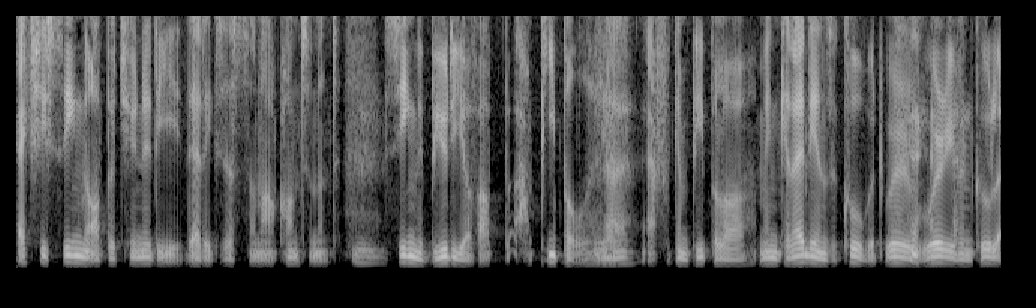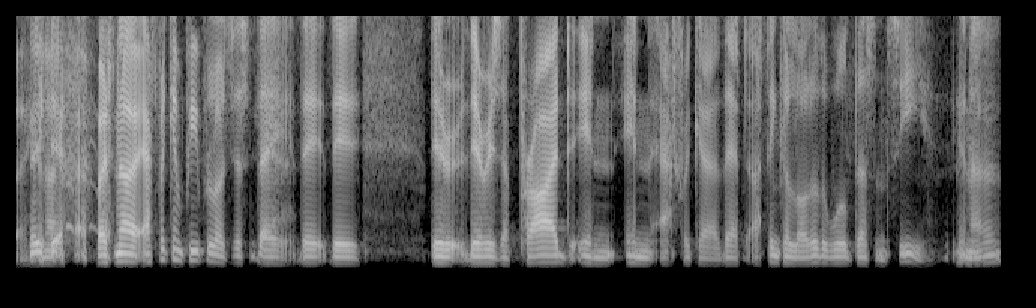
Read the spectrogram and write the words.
actually seeing the opportunity that exists on our continent, mm. seeing the beauty of our, our people. You yeah. know, African people are. I mean, Canadians are cool, but we're we're even cooler. You know, yeah. but no, African people are just they they they there there is a pride in in Africa that I think a lot of the world doesn't see. You know,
